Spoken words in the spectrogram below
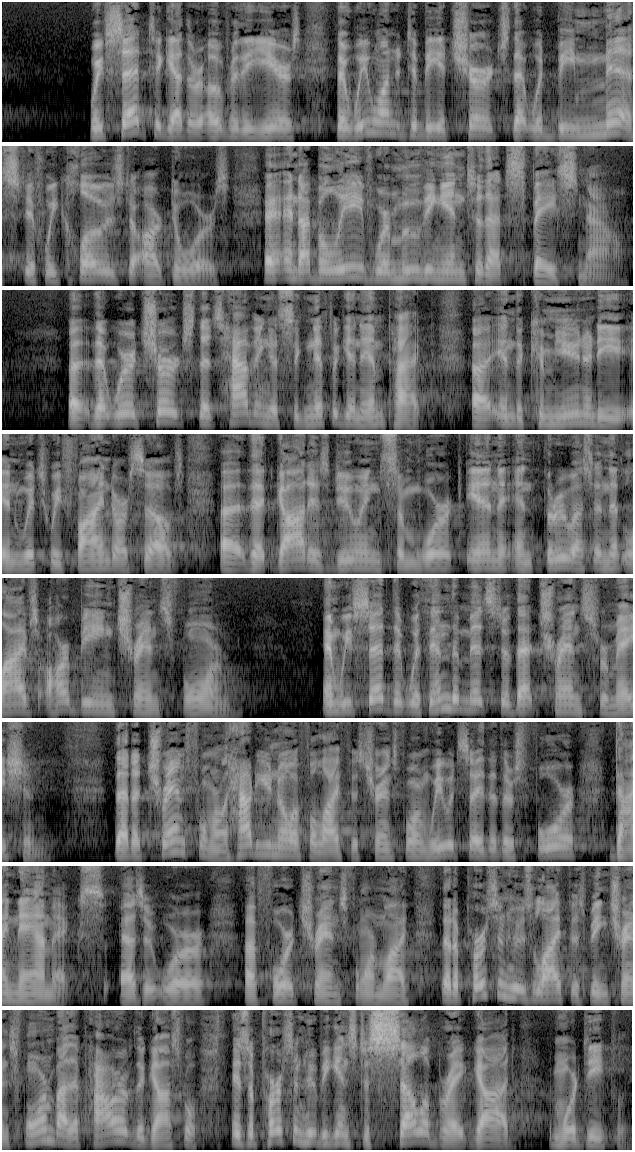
We've said together over the years that we wanted to be a church that would be missed if we closed our doors. And I believe we're moving into that space now. Uh, that we're a church that's having a significant impact uh, in the community in which we find ourselves, uh, that God is doing some work in and through us, and that lives are being transformed. And we've said that within the midst of that transformation, that a transformer, how do you know if a life is transformed? We would say that there's four dynamics, as it were, uh, for a transformed life. That a person whose life is being transformed by the power of the gospel is a person who begins to celebrate God more deeply.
